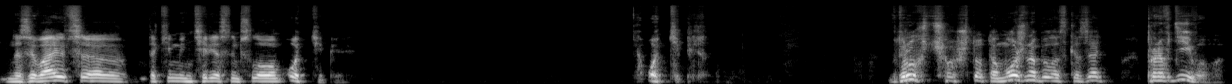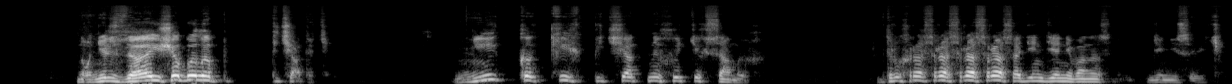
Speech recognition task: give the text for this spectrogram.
называются таким интересным словом оттепель. Оттепель. Вдруг что-то можно было сказать правдивого, но нельзя еще было печатать. Никаких печатных этих самых. Вдруг раз, раз, раз, раз, один день Иван Денисович.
